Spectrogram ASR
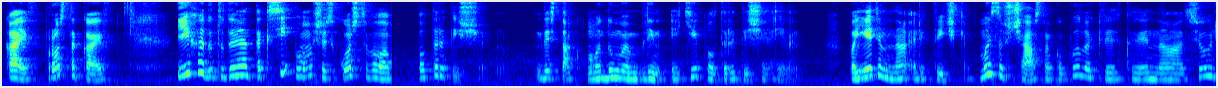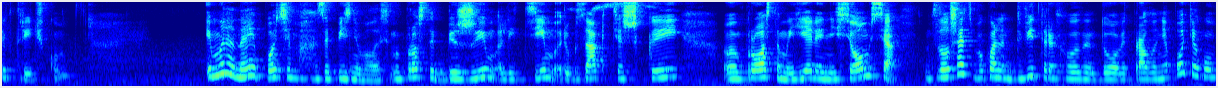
Кайф, просто кайф. Їхати туди на таксі, по-моєму, щось коштувало полтори тисячі. Десь так. Ми думаємо, блін, які полтори тисячі гривень. Поїдемо на електричці. Ми завчасно купили квітки на цю електричку. І ми на неї потім запізнювались. Ми просто біжимо, літім, рюкзак тяжкий, е, просто ми єлі несемося. Залишається буквально 2-3 хвилини до відправлення потягу.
